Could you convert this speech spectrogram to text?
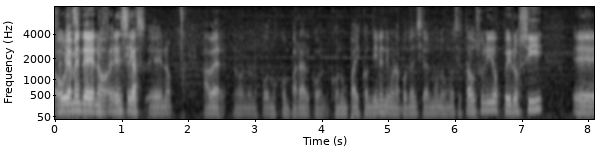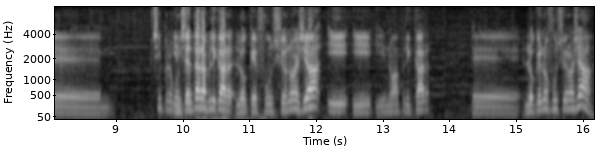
obviamente no, diferencias. Eh, no, a ver, no, nos podemos comparar con, un país continente, con una potencia del mundo como es Estados Unidos, pero sí, eh, sí pero intentar aplicar lo que funcionó allá y, y no aplicar lo que no funcionó allá,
